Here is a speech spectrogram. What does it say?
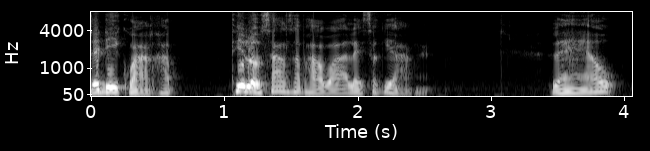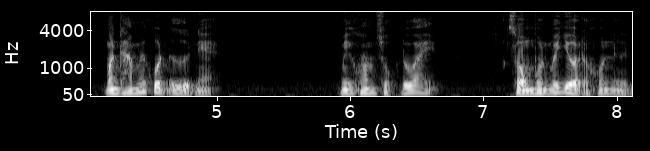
จะดีกว่าครับ ที่เราสร้างสภาวะอะไรสักอย่าง แล้วมันทำให้คนอื่นเนี่ย มีความสุขด้วย ส่งผลประโยชน์กับคนอื่น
